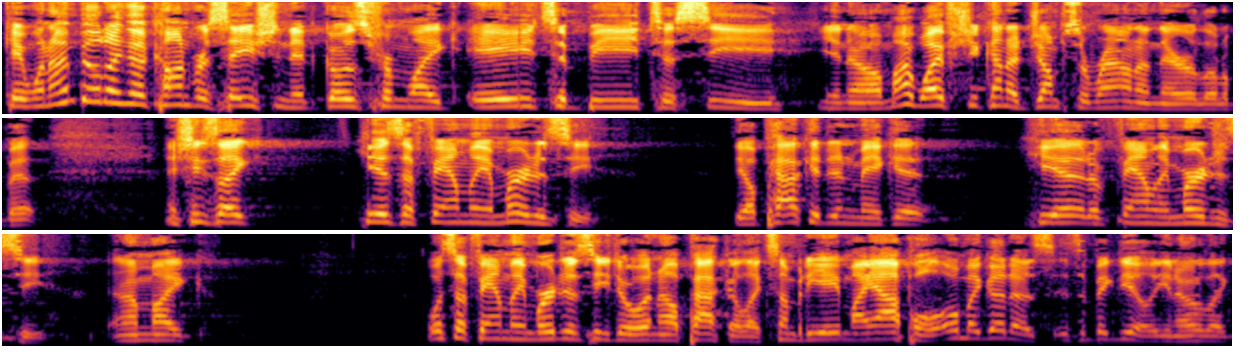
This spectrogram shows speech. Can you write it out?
Okay, when I'm building a conversation, it goes from like A to B to C. You know, my wife, she kind of jumps around in there a little bit. And she's like, he has a family emergency. The alpaca didn't make it. he had a family emergency. And I'm like, what's a family emergency to an alpaca? Like somebody ate my apple. Oh my goodness, it's a big deal, you know, like.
